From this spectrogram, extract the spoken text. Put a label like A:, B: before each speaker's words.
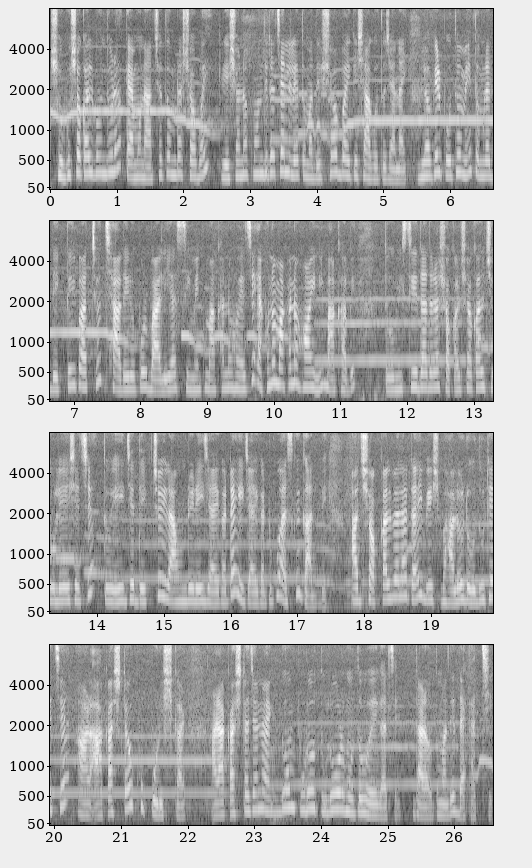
A: শুভ সকাল বন্ধুরা, কেমন আছো তোমরা সবাই? ক্রিয়েশন মন্দিরা চ্যানেলে তোমাদের সবাইকে স্বাগত জানাই। ব্লগের প্রথমে তোমরা দেখতেই পাচ্ছ, ছাদের উপর বালি আর সিমেন্ট মাখানো হয়েছে। এখনও মাখানো হয়নি, মাখাবে। তো মিস্ত্রি দাদারা সকাল সকাল চলে এসেছে। তো এই যে দেখছ, এই রাউন্ডের এই জায়গাটা, এই জায়গাটুকু আজকে গাঁদবে। আজ সকালবেলাটাই বেশ ভালো রোদ উঠেছে আর আকাশটাও খুব পরিষ্কার। আর আকাশটা যেন একদম পুরো তুলোর মতো হয়ে গেছে। দাঁড়াও তোমাদের দেখাচ্ছি।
